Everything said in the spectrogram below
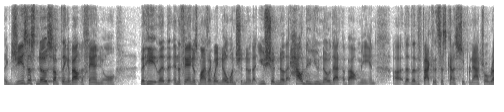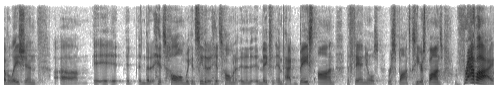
like Jesus knows something about Nathaniel that he, in Nathaniel's mind, is like, wait, no one should know that. You should know that. How do you know that about me? And uh, the, the, fact that it's this kind of supernatural revelation, uh, um, it, it, it, and that it hits home, we can see that it hits home and it, it makes an impact based on Nathaniel's response. Because he responds, Rabbi,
